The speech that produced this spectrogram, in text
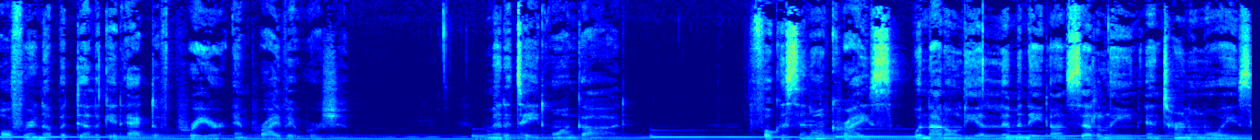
offering up a delicate act of prayer and private worship. Meditate on God. Focusing on Christ will not only eliminate unsettling internal noise,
